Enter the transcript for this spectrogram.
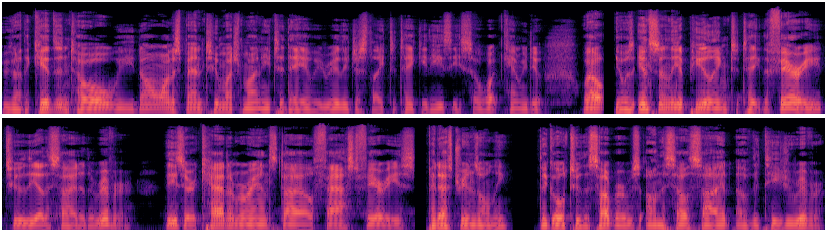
we got the kids in tow. We don't want to spend too much money today. We really just like to take it easy. So, what can we do? Well, it was instantly appealing to take the ferry to the other side of the river. These are catamaran style fast ferries, pedestrians only. They go to the suburbs on the south side of the Tejo River.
